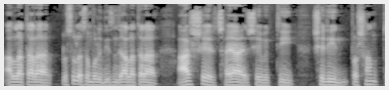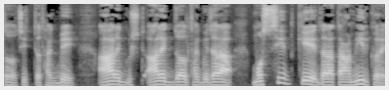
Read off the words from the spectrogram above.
আল্লাহ তালার রসুল আসলাম বলে দিয়েছেন যে আল্লাহ তালার আরশের ছায়ায় সে ব্যক্তি সেদিন প্রশান্ত চিত্ত থাকবে। আর এক আর এক দল থাকবে যারা মসজিদকে, যারা তামির করে।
